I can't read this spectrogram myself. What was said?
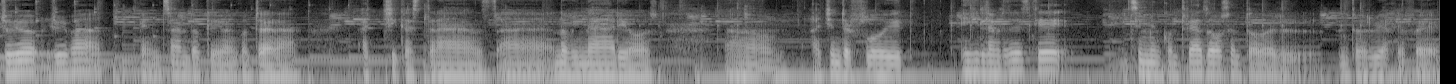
yo, yo iba pensando que iba a encontrar a, chicas trans, a no binarios, a gender fluid. Y la verdad es que si me encontré a dos en todo el, en todo el viaje, fue,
